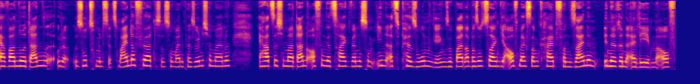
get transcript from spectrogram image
Er war nur dann, oder so zumindest jetzt mein dafür, das ist so meine persönliche Meinung, er hat sich immer dann offen gezeigt, wenn es um ihn als Person ging. Sobald aber sozusagen die Aufmerksamkeit von seinem inneren Erleben auf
